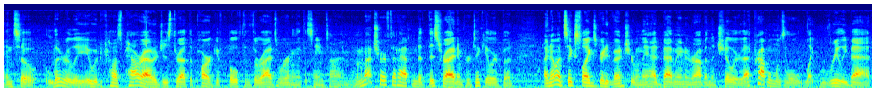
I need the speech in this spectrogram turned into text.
And so, literally, it would cause power outages throughout the park if both of the rides were running at the same time. And I'm not sure if that happened at this ride in particular, but I know at Six Flags Great Adventure when they had Batman and Robin the Chiller, that problem was, like, really bad.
